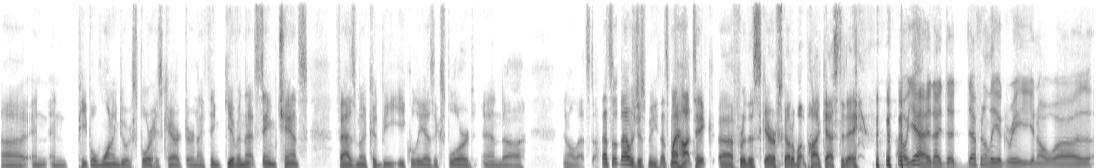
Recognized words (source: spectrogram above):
uh, and and people wanting to explore his character. And I think given that same chance, Phasma could be equally as explored and uh, and all that stuff. That's that was just me. That's my hot take uh, for this Scarif Scuttlebutt podcast today. oh yeah, and I d- definitely agree. You know, uh,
